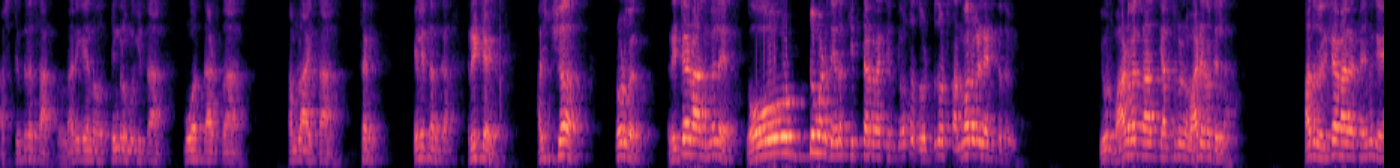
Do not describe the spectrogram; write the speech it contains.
ಅಷ್ಟಿದ್ರೆ ಸಾಕು. ನನಗೇನು ತಿಂಗಳು ಮುಗೀತಾ? ಮೂವತ್ತು ದಾಟ್ತಾ? ಸಂಬಳ ಆಯ್ತಾ? ಸರಿ. ಎಲ್ಲಿ ತನಕ? ರಿಟೈರ್ಡ್ ಅಯ್ಯೋ, ನೋಡ್ಬೇಕು. ರಿಟೈರ್ಡ್ ಆದ್ಮೇಲೆ ದೊಡ್ಡ ಮಟ್ಟದ ಏನೋ ಕಿತ್ತಾಡ್ದಾಕಿರ್ತೀವಿ ಅಂತ ದೊಡ್ಡ ದೊಡ್ಡ ಸನ್ಮಾನಗಳು ನಡೀತದವೆ ಇವ್ರು ಮಾಡ್ಬೇಕಾದ ಕೆಲಸಗಳನ್ನ ಮಾಡಿರೋದಿಲ್ಲ. ಆದ್ರೂ ರಿಟೈರ್ಡ್ ಆಗೋ ಟೈಮ್ಗೆ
